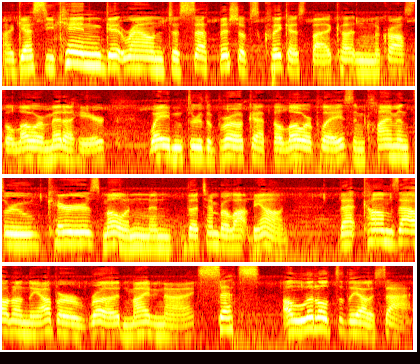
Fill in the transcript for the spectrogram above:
I guess you can get round to Seth Bishop's quickest by cutting across the lower Midda here, wading through the brook at the lower place, and climbing through Carrier's Moen and the timber lot beyond. That comes out on the upper Rudd mighty nigh, sets a little to the other side.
